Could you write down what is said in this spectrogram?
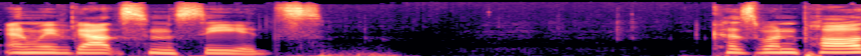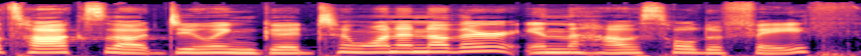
and we've got some seeds. Because when Paul talks about doing good to one another in the household of faith,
